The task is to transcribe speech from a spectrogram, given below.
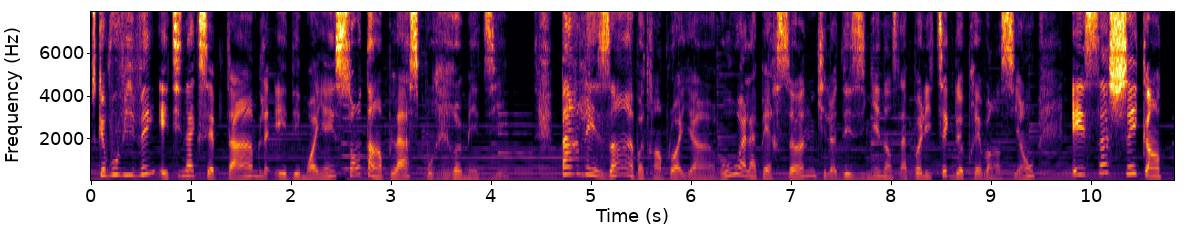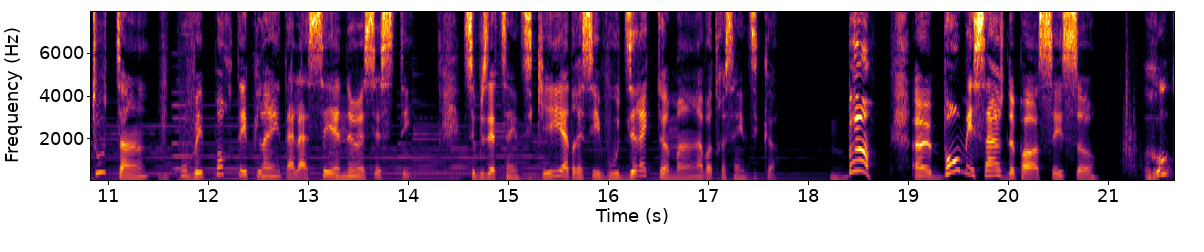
Ce que vous vivez est inacceptable et des moyens sont en place pour y remédier. Parlez-en à votre employeur ou à la personne qui l'a désigné dans sa politique de prévention et sachez qu'en tout temps, vous pouvez porter plainte à la CNESST. Si vous êtes syndiqué, adressez-vous directement à votre syndicat. Bon, un bon message de passé, ça. Ruth,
